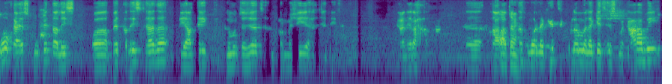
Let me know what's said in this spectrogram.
موقع اسمه BetaList و BetaList هذا بيعطيك المنتجات البرمجية الجديدة. يعني راح آه، آه، ولقيتك ولما لقيت اسمك عربي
